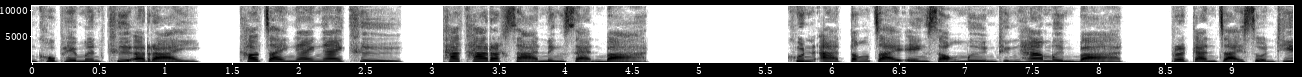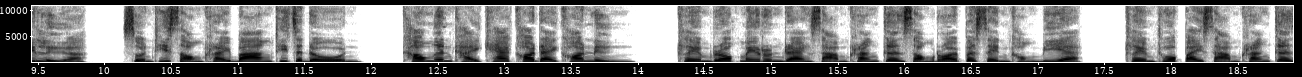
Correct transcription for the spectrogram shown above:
1 copayment คืออะไร เข้าใจง่ายๆ คือ ถ้าค่ารักษา 1 0 0 0 0 0 บาท คุณอาจต้องจ่ายเอง 20,000ถึง50,000 บาท ประกันจ่ายส่วนที่เหลือ ส่วนที่ 2 ใครบ้างที่จะโดน เข้าเงื่อนไขแค่ข้อใดข้อหนึ่ง เคลมโรคไม่รุนแรง 3 ครั้งเกิน 200%ของเบี้ย เคลมทั่วไป 3 ครั้งเกิน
